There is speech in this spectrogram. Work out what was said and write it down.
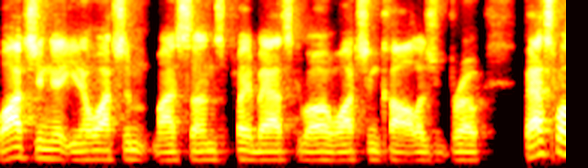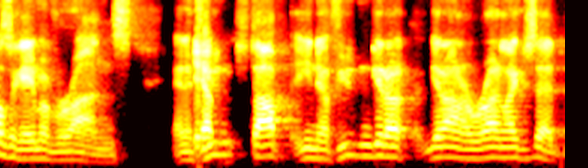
watching it, you know, watching my sons play basketball and watching college and pro, basketball's a game of runs. And if yep. you stop, you know, if you can get a, get on a run, like I said,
